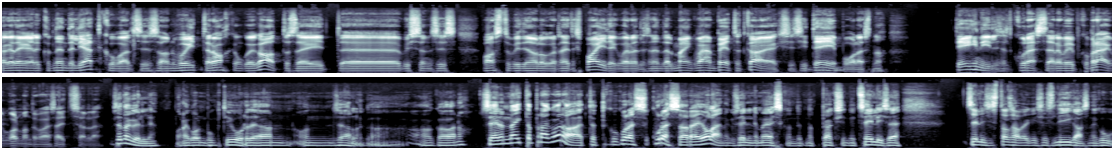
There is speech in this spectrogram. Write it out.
aga tegelikult nendel jätkuvalt siis on võite rohkem kui kaotuseid, eh, mis on siis vastupidine olukord näiteks Paidega võrreldes, nendel mäng vähem peetud ka, ehk siis idee poolest noh, tehniliselt Kuressaare võib ka praegu kolmanda koha sats olla. seda küll jah, pane kolm punkti juurde ja on, on seal, aga, aga noh, see näitab praegu ära, et, et kui Kures-, Kuressaare ei ole nagu selline meeskond, et nad peaksid nüüd sellise sellises tasavägises liigas nagu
